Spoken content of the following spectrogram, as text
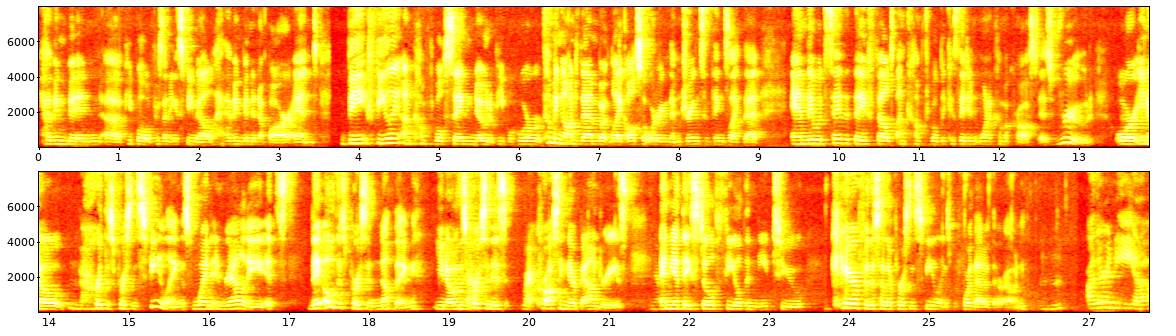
having been uh, people presenting as female, having been in a bar and be feeling uncomfortable saying no to people who are coming on to them, but like also ordering them drinks and things like that. And they would say that they felt uncomfortable because they didn't want to come across as rude or you know Mhm. hurt this person's feelings. When in reality, it's they owe this person nothing, you know, and this Exactly. person is Right. crossing their boundaries, Yep. and yet they still feel the need to care for this other person's feelings before that of their own. Are there any uh,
